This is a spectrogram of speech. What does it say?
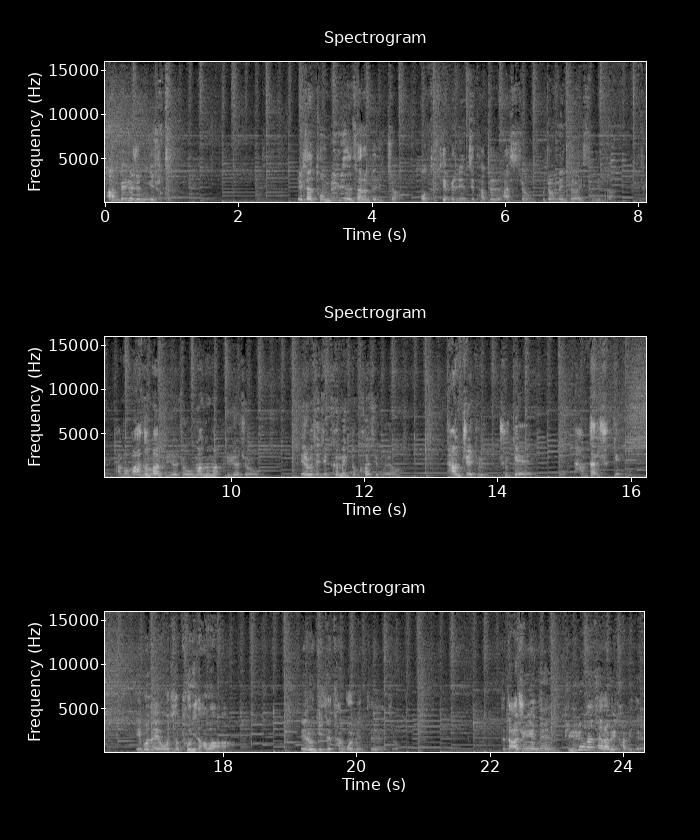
안 빌려주는 게 좋다. 일단 돈 빌리는 사람들 있죠. 어떻게 빌리는지 다들 아시죠? 고정 멘트가 있습니다. 아뭐만 원만 빌려줘, 오만 원만 빌려줘. 이러면서 이제 금액도 커지고요. 다음 주에 줄, 줄게. 뭐 다음 달에 줄게. 이번에 어디서 돈이 나와. 이런 게 이제 단골 멘트죠. 근데 나중에는 빌려간 사람이 갑이 돼요.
